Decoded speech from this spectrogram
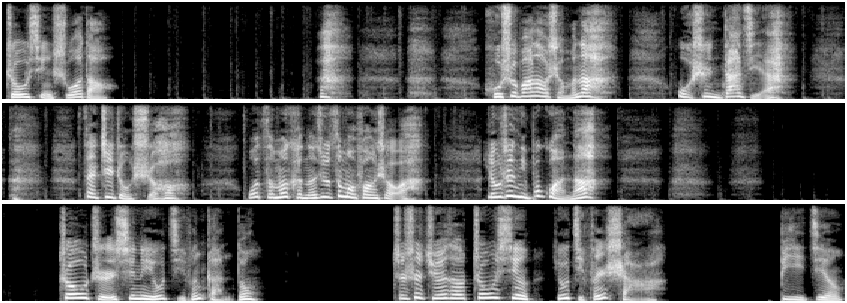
周兴说道：“胡说八道什么呢？我是你大姐，在这种时候，我怎么可能就这么放手啊？留着你不管呢？”周芷心里有几分感动，只是觉得周兴有几分傻。毕竟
